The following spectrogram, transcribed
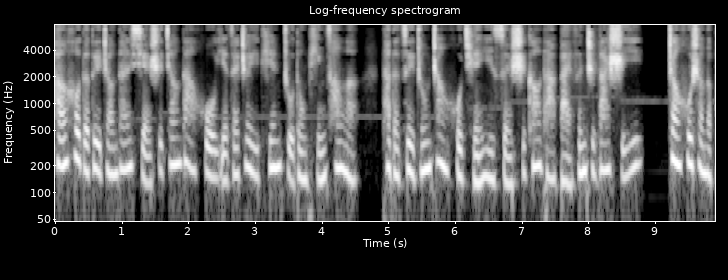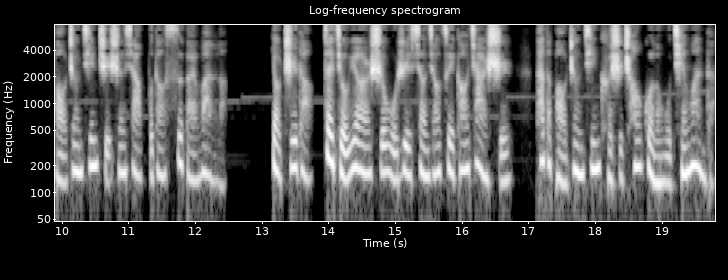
盘后的对账单显示，江大户也在这一天主动平仓了，他的最终账户权益损失高达百分之八十一，账户上的保证金只剩下不到四百万了。要知道，在九月二十五日橡胶最高价时，他的保证金可是超过了五千万的。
